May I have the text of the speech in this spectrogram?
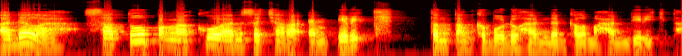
adalah satu pengakuan secara empirik tentang kebodohan dan kelemahan diri kita.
